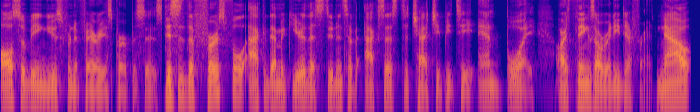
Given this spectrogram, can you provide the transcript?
also being used for nefarious purposes. This is the first full academic year that students have access to ChatGPT, and boy, are things already different. Now,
